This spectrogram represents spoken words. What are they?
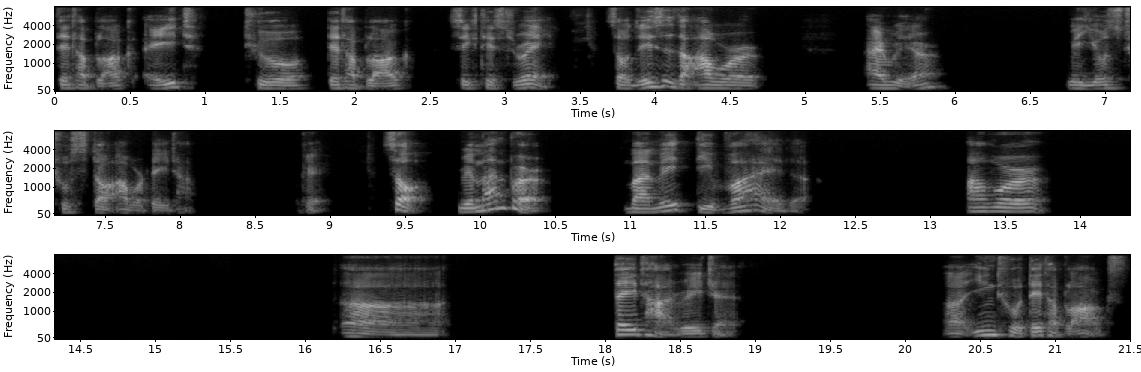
data block 8 to data block 63. So this is our area we use to store our data. Okay, so remember when we divide our uh, data region uh, into data blocks,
